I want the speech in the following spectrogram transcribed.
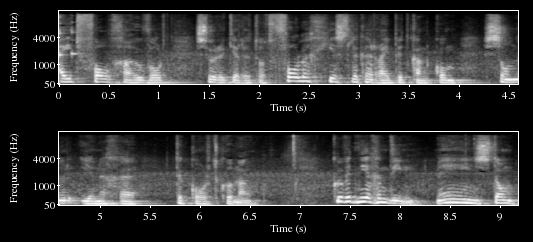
uit volgehou word sodat julle tot volle geestelike rypheid kan kom sonder enige tekortkoming. COVID-19, mens dom,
